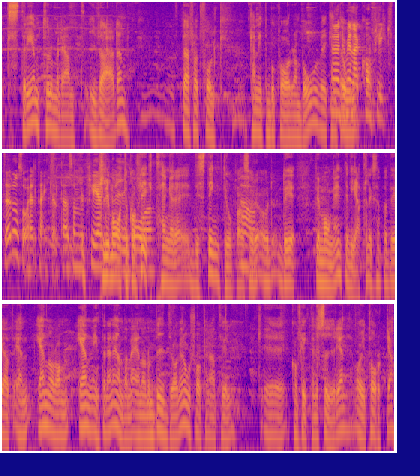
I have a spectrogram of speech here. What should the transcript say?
extremt turbulent i världen. Därför att folk kan inte bo kvar där de bor. Vi kan Nej, du menar konflikter och så helt enkelt? Alltså fler Klimat och konflikt och... hänger distinkt ihop. Alltså ja. och det, det många inte vet till exempel det är att en, en av de, en, inte den enda, men en av de bidragande orsakerna till eh, konflikten i Syrien var ju torka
